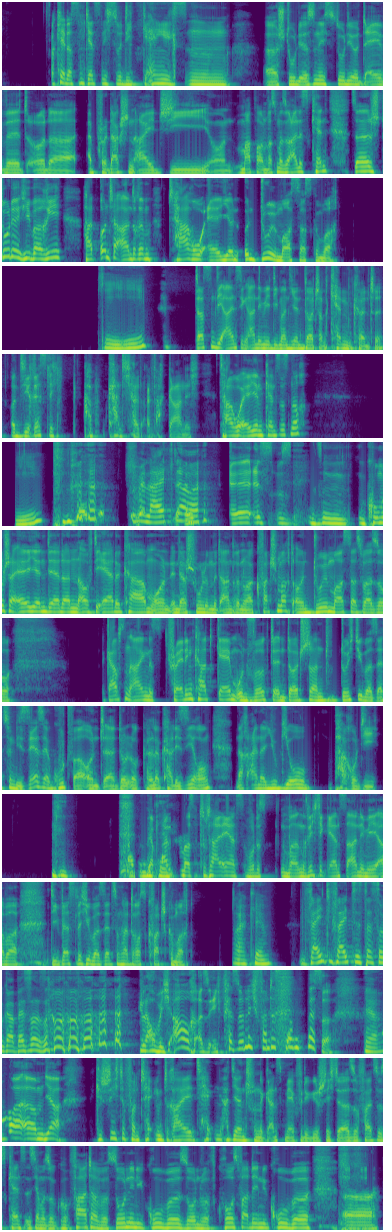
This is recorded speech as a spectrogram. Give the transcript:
okay, das sind jetzt nicht so die gängigsten äh, Studios, nicht Studio David oder A Production IG und Mappa und was man so alles kennt, sondern Studio Hibari hat unter anderem Taro Alien und Duel Masters gemacht. Okay. Das sind die einzigen Anime, die man hier in Deutschland kennen könnte. Und die restlichen kannte ich halt einfach gar nicht. Taro Alien, kennst du es noch? Nee. Tut mir leid, aber. Äh, es ist, ist ein, komischer Alien, der dann auf die Erde kam und in der Schule mit anderen immer Quatsch macht. Und Duel Masters war so, gab es ein eigenes Trading Card Game und wirkte in Deutschland durch die Übersetzung, die sehr, sehr gut war und äh, Lokalisierung nach einer Yu-Gi-Oh! Parodie. In Japan okay. war es total ernst, wo das war ein richtig ernster Anime, aber die westliche Übersetzung hat daraus Quatsch gemacht. Okay. Vielleicht, vielleicht ist das sogar besser so. glaube ich auch. Also ich persönlich fand es, glaube ich, besser. Ja. Aber ähm, ja, Geschichte von Tekken 3. Tekken hat ja schon eine ganz merkwürdige Geschichte. Also, falls du es kennst, ist ja mal so, Vater wirft Sohn in die Grube, Sohn wirft Großvater in die Grube, äh,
